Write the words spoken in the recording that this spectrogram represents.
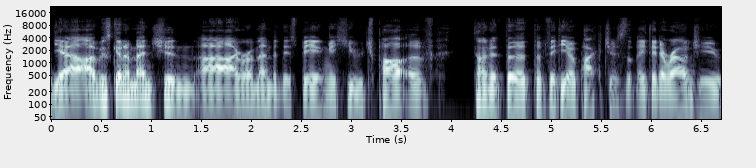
Yeah, I was going to mention, uh, I remember this being a huge part of kind of the the video packages that they did around you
